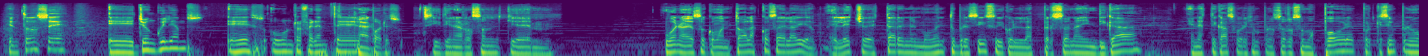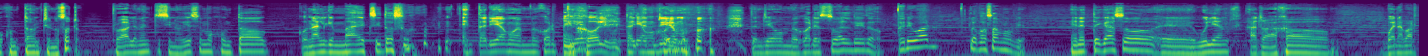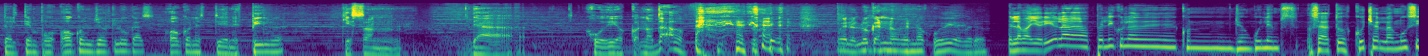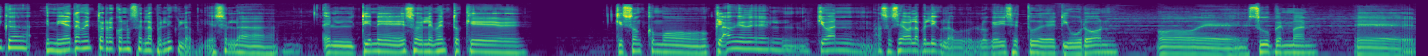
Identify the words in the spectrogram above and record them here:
Entonces, eh, John Williams es un referente Claro. por eso. Sí, tiene razón que... mm, Bueno, eso como en todas las cosas de la vida. El hecho de estar en el momento preciso y con las personas indicadas. En este caso, por ejemplo, nosotros somos pobres porque siempre nos hemos juntado entre nosotros. Probablemente si nos hubiésemos juntado con alguien más exitoso, estaríamos en mejor pie. En Hollywood, estaríamos en tendríamos, tendríamos mejores sueldos y todo. Pero igual lo pasamos bien. En este caso, eh, Williams ha trabajado buena parte del tiempo o con George Lucas o con Steven Spielberg, que son ya judíos connotados. bueno, Lucas no, no es judío, pero... En la mayoría de las películas de, con John Williams, o sea, tú escuchas la música, inmediatamente reconoces la película. Y eso es la. Él tiene esos elementos que. que son como clave del. que van asociados a la película. Lo que dices tú de Tiburón o de Superman. eh,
